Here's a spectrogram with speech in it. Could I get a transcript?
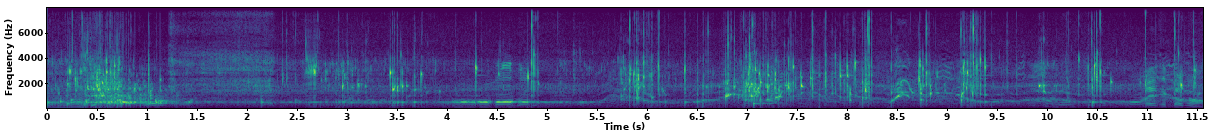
Here's a big one.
